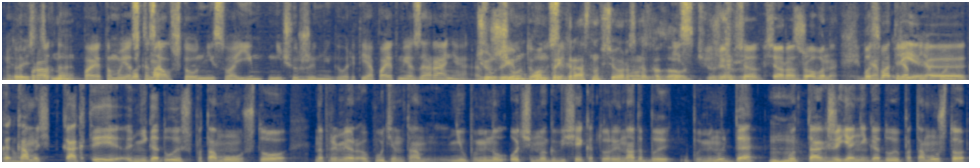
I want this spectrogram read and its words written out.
Это есть, правда. ну, поэтому я вот сказал, что он ни своим, ни чужим не говорит. Я поэтому я заранее Чужим он мысль. прекрасно все рассказал. сказал, И с Чужим чужим. все, все разжевано. Вот Я- смотри, я- я э, понял, понял. Камыч, как ты негодуешь потому, что, например, Путин там не упомянул очень много вещей, которые надо бы упомянуть, да? Мгм. Вот так же я негодую потому, что...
